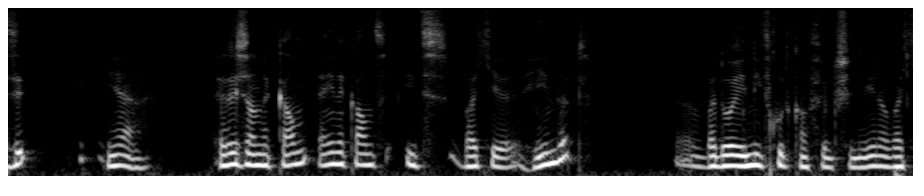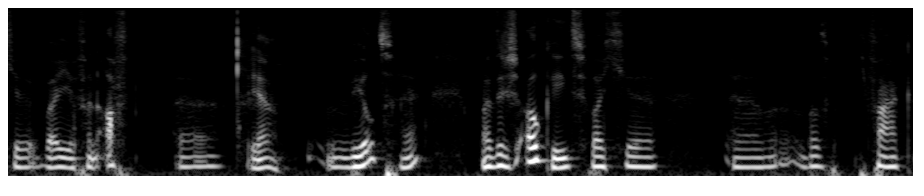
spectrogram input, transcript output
zit, ja, er is aan de kant, ene kant iets wat je hindert, eh, waardoor je niet goed kan functioneren, wat je, waar je van af eh, Ja, wilt. Hè? Maar er is ook iets wat je, eh, wat vaak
